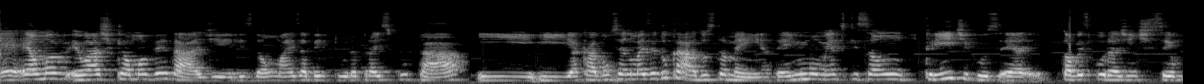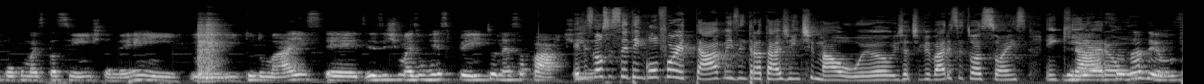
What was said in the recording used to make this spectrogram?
é, é, uma, eu acho que é uma verdade. Eles dão mais abertura para escutar e, e, acabam sendo mais educados também. Até em momentos que são críticos, é, talvez por a gente ser um pouco mais paciente também e, e tudo mais, é, existe mais um respeito nessa parte. Eles né? não se sentem confortáveis em tratar a gente mal. Eu já tive várias situações em que Graças eram. Graças a Deus.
